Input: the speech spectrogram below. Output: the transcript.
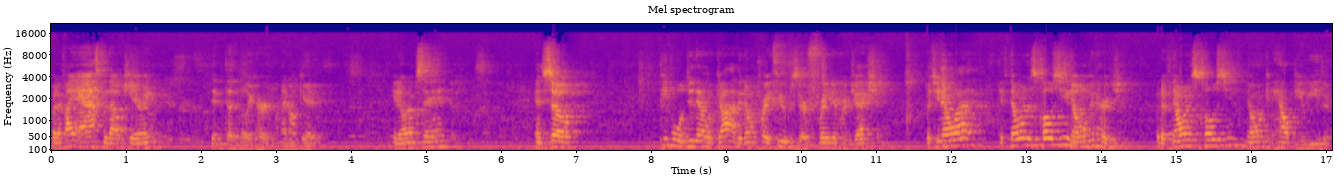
But if I ask without caring, then it doesn't really hurt when I don't get it. You know what I'm saying? And so, people will do that with God. They don't pray through because they're afraid of rejection. But you know what? If no one is close to you, no one can hurt you. But if no one is close to you, no one can help you either.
